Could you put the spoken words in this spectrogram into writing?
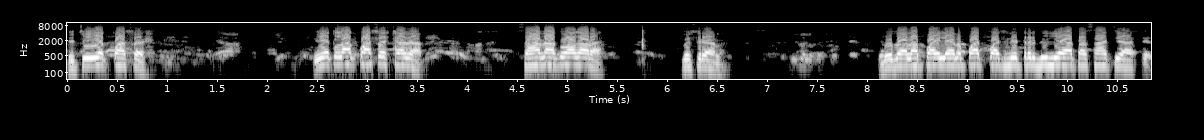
तिची एक पासष्ट. एक लाख पासष्ट हजार. सहा दात वगार दुसऱ्यानं. दुधाला पहिल्यानं पाच पाच लिटर दिली आता सहाचे असेल.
